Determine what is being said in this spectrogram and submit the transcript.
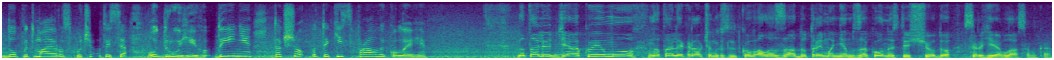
Допит має розпочатися о другій годині. Так що, отакі справи, колеги. Наталю, дякуємо. Наталя Кравченко слідкувала за дотриманням законності щодо Сергія Власенка.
